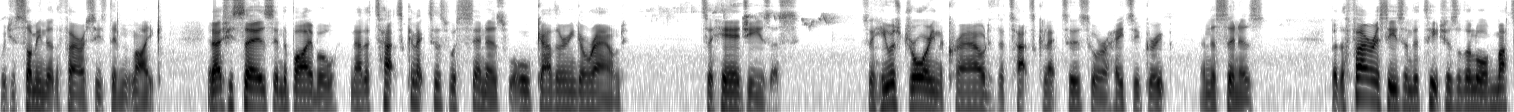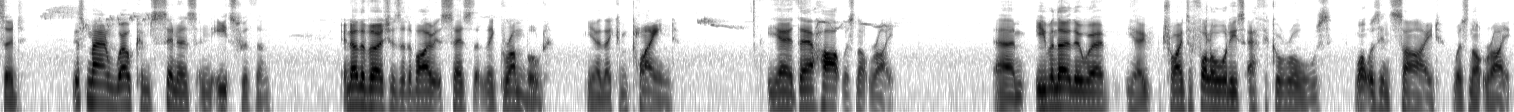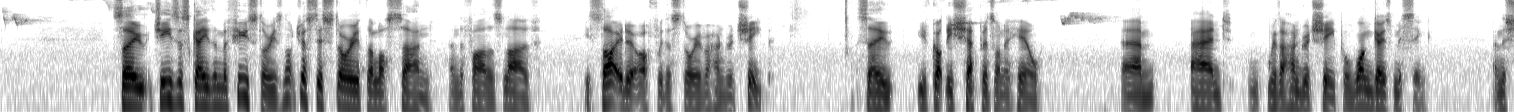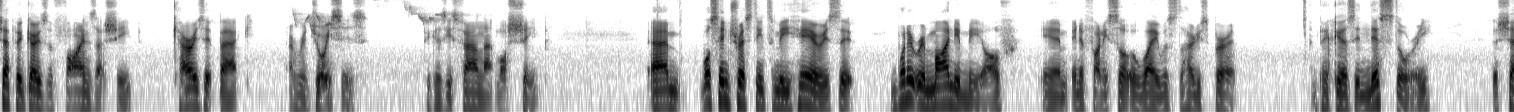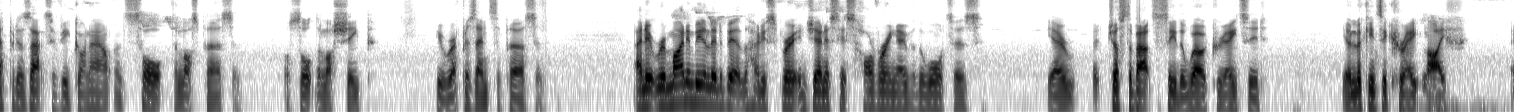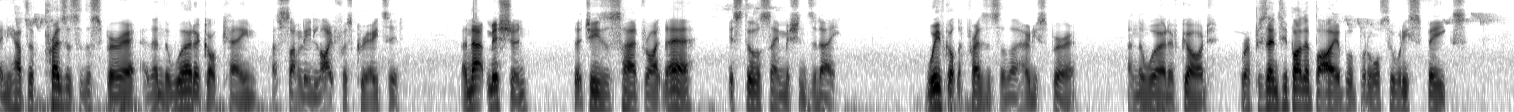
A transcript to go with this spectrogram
which is something that the Pharisees didn't like. It actually says in the Bible, now the tax collectors were sinners, were all gathering around to hear Jesus. So he was drawing the crowd, the tax collectors, who are a hated group, and the sinners. But the Pharisees and the teachers of the law muttered, This man welcomes sinners and eats with them. In other versions of the Bible, it says that they grumbled, you know, they complained. Yeah, their heart was not right. Um, even though they were, you know, trying to follow all these ethical rules, what was inside was not right. So Jesus gave them a few stories, not just this story of the lost son and the father's love. He started it off with a story of a hundred sheep. So you've got these shepherds on a hill, um, and with a hundred sheep, or one goes missing, and the shepherd goes and finds that sheep, carries it back, and rejoices because he's found that lost sheep. Um, what's interesting to me here is that what it reminded me of, um, in a funny sort of way, was the Holy Spirit, because in this story, the shepherd has actively gone out and sought the lost person, or sought the lost sheep, who represents a person. And it reminded me a little bit of the Holy Spirit in Genesis hovering over the waters, you know, just about to see the world created, you're looking to create life, and you have the presence of the Spirit, and then the Word of God came, and suddenly life was created. And that mission that Jesus had right there is still the same mission today. We've got the presence of the Holy Spirit and the Word of God, represented by the Bible, but also what He speaks,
